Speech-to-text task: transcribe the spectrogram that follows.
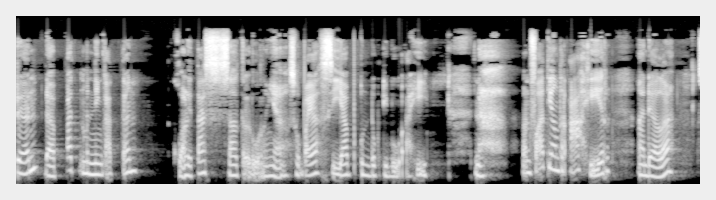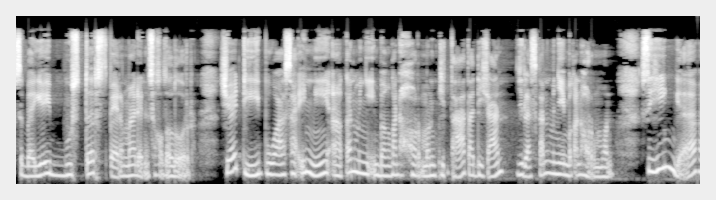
dan dapat meningkatkan kualitas sel telurnya supaya siap untuk dibuahi. Nah, manfaat yang terakhir adalah sebagai booster sperma dan sel telur. Jadi puasa ini akan menyeimbangkan hormon kita tadi kan, jelaskan menyeimbangkan hormon. Sehingga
